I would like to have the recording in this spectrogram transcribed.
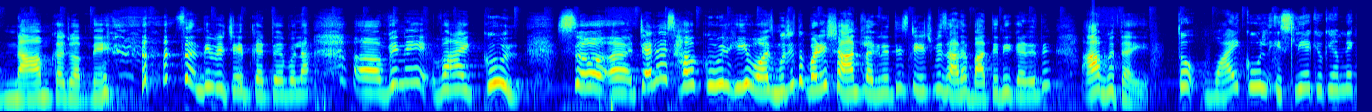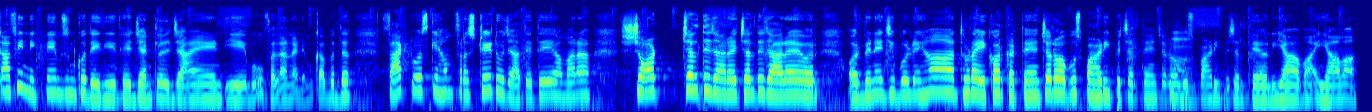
नाम का जो आपने संधि विच्छेद करते हुए बोला Vinay Waikul so tell us how cool he was मुझे तो बड़े शांत लग रहे थे स्टेज पे ज़्यादा बातें नहीं कर रहे थे। आप बताइए। तो वाई कूल इसलिए क्योंकि हमने काफ़ी निकनेम्स उनको दे दिए थे जेंटल जाइंट ये वो फलाना डिमका बट द फैक्ट वॉज़ कि हम फ्रस्ट्रेट हो जाते थे हमारा शॉट चलते जा रहा है चलते जा रहा है और और विनय जी बोल रहे हैं हाँ थोड़ा एक और करते हैं चलो अब उस पहाड़ी पे चलते हैं चलो अब उस पहाड़ी पे चलते हैं और यहाँ वहाँ यहाँ वहाँ।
